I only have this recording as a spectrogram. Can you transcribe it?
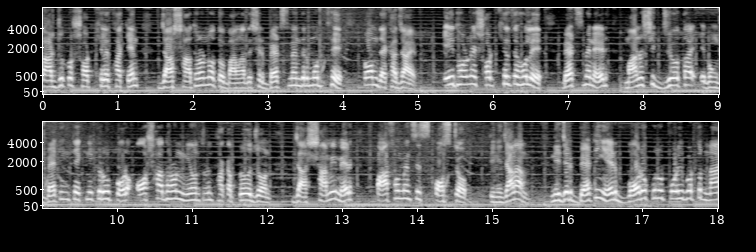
কার্যকর শট খেলে থাকেন, যা সাধারণত বাংলাদেশের ব্যাটসম্যানদের মধ্যে কম দেখা যায়। এই ধরনের শট খেলতে হলে ব্যাটসম্যানের মানসিক দৃঢ়তা এবং ব্যাটিং টেকনিকের উপর অসাধারণ নিয়ন্ত্রণ থাকা প্রয়োজন, যা শামীমের পারফরমেন্সে স্পষ্ট তিনি জানান, নিজের ব্যাটিংয়ের বড় কোনো পরিবর্তন না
